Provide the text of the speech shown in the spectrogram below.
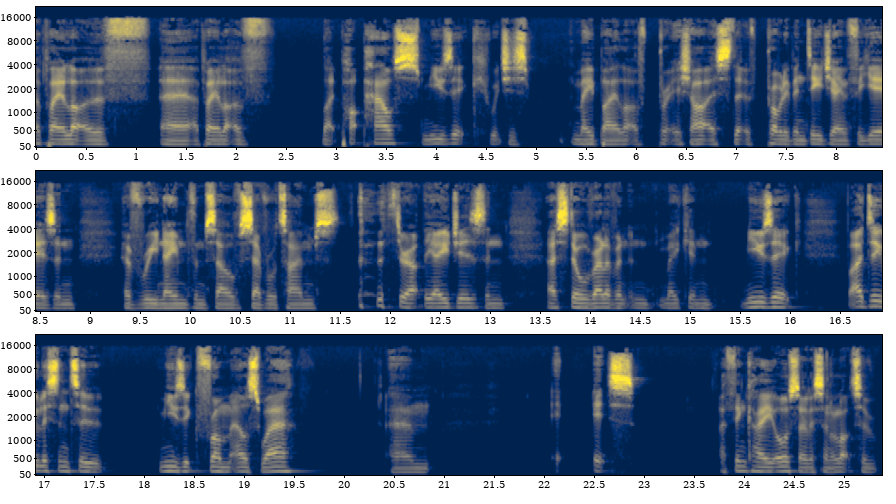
I play a lot of uh, I play a lot of like pop house music, which is made by a lot of British artists that have probably been DJing for years and have renamed themselves several times throughout the ages and are still relevant and making music. But I do listen to music from elsewhere. Um, it, it's I think I also listen a lot to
